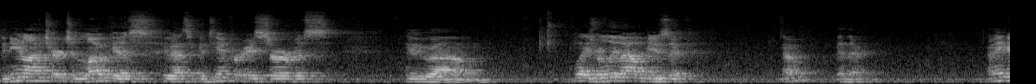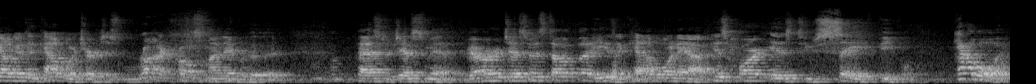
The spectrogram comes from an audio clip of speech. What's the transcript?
the New Life Church in Locust, who has a contemporary service, who um, plays really loud music? No? Been there? Many of y'all go to the Cowboy Church that's right across my neighborhood? Pastor Jeff Smith. Have you ever heard Jeff Smith talk, buddy? He's a cowboy now. His heart is to save people. Cowboy.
